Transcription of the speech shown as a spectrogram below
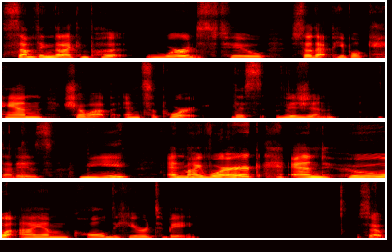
something that I can put words to so that people can show up and support this vision that mm. is me and my work and who I am called here to be. So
